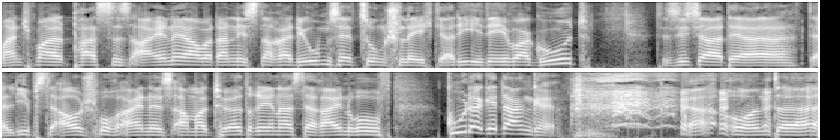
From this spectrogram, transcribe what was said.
Manchmal passt das eine, aber dann ist nachher die Umsetzung schlecht. Ja, die Idee war gut. Das ist ja der, der liebste Ausspruch eines Amateurtrainers, der reinruft, guter Gedanke. ja, und, äh,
